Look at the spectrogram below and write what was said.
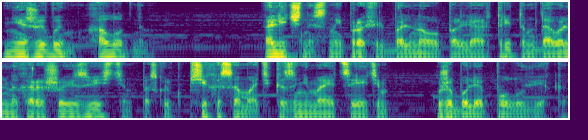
неживым, холодным. Личностный профиль больного полиартритом довольно хорошо известен, поскольку психосоматика занимается этим уже более полувека.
